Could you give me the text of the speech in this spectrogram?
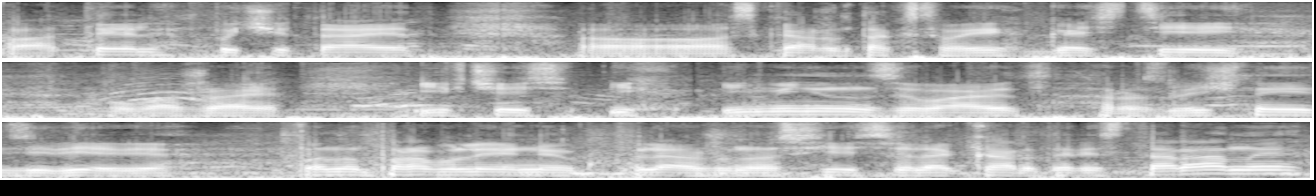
отель почитает, э, скажем так, своих гостей, уважает. И в честь их имени называют различные деревья. По направлению к пляжу у нас есть а рестораны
